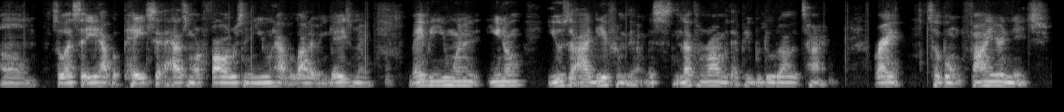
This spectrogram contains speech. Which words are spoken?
Um, so let's say you have a page that has more followers than you, have a lot of engagement. Maybe you want to, you know, use the idea from them. It's nothing wrong with that. People do it all the time, right? So boom, find your niche.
